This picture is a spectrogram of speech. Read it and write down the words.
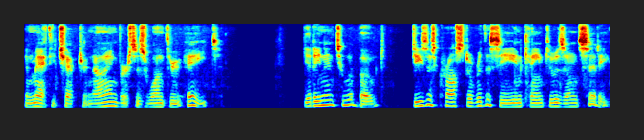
In Matthew chapter 9, verses 1 through 8, getting into a boat, Jesus crossed over the sea and came to his own city.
